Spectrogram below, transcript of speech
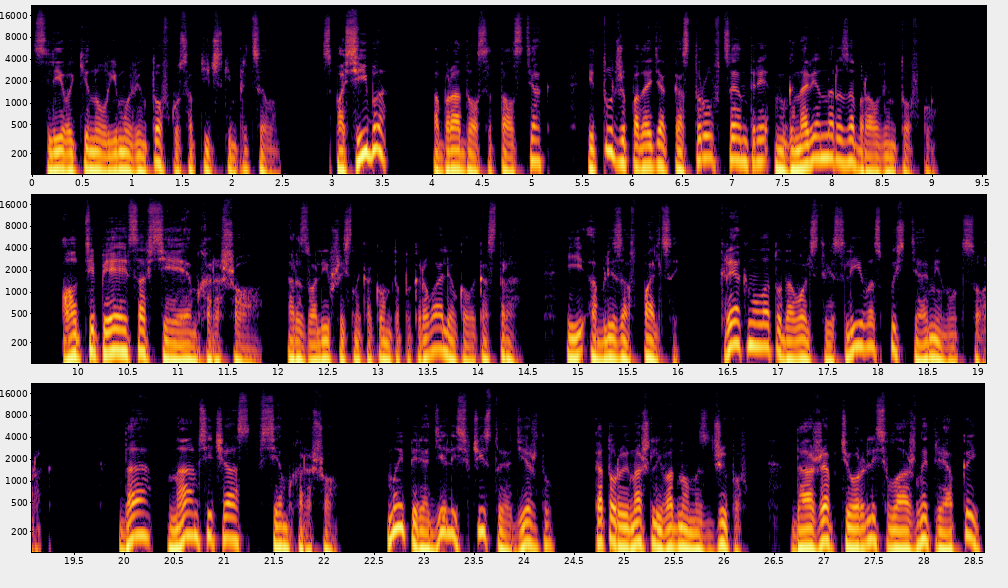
Слива кинул ему винтовку с оптическим прицелом. «Спасибо!» — обрадовался толстяк и тут же, подойдя к костру в центре, мгновенно разобрал винтовку. «Вот теперь совсем хорошо!» Развалившись на каком-то покрывале около костра и облизав пальцы, крякнул от удовольствия слива спустя минут сорок. «Да, нам сейчас всем хорошо. Мы переоделись в чистую одежду, которую нашли в одном из джипов, даже обтерлись влажной тряпкой,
